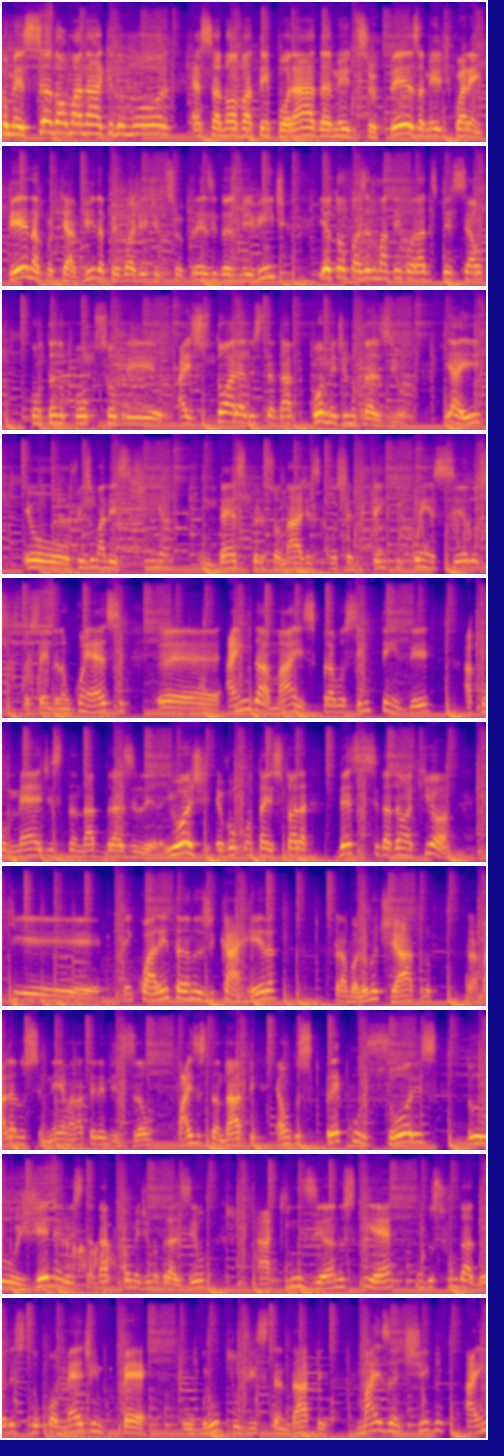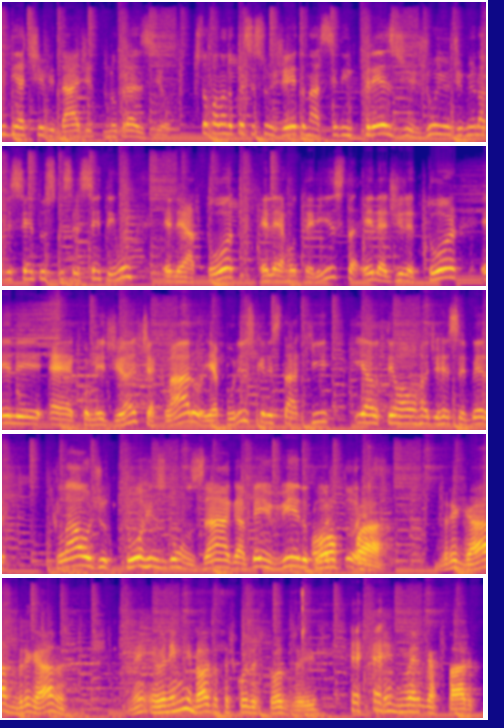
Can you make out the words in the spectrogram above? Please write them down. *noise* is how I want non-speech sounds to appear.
começando o Almanac do Humor, essa nova temporada meio de surpresa, meio de quarentena, porque a vida pegou a gente de surpresa em 2020 e eu tô fazendo uma temporada especial contando um pouco sobre a história do stand-up comedy no Brasil. E aí eu fiz uma listinha com 10 personagens que você tem que conhecê-los, se você ainda não conhece, é, ainda mais para você entender a comédia stand-up brasileira. E hoje eu vou contar a história desse cidadão aqui, ó, que tem 40 anos de carreira, trabalhou no teatro, trabalha no cinema, na televisão, faz stand-up, é um dos precursores do gênero stand-up comedy no Brasil há 15 anos e é um dos fundadores do Comédia em Pé, o grupo de stand-up mais antigo ainda em atividade no Brasil. Estou falando com esse sujeito nascido em 3 de junho de 1961. Ele é ator, ele é roteirista, ele é diretor, ele é comediante, é claro, e é por isso que ele está aqui e eu tenho a honra de receber Cláudio Torres Gonzaga. Bem-vindo, Cláudio Opa! Torres. Obrigado, obrigado. Eu nem me lembrava dessas coisas todas aí. Nem do meu aniversário.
